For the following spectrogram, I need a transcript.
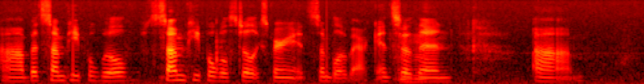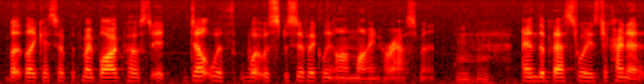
Uh, but some people will some people will still experience some blowback, and so Mhm. then, um, but like I said with my blog post, it dealt with what was specifically online harassment, mm-hmm. and the best ways to kind of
